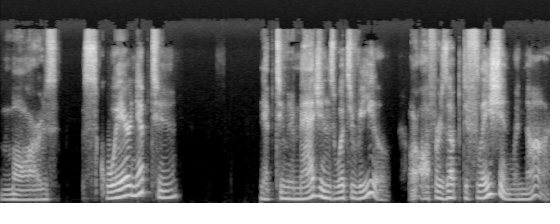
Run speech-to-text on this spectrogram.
Mars square Neptune. Neptune imagines what's real or offers up deflation when not.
